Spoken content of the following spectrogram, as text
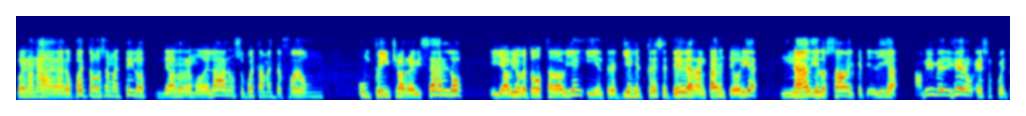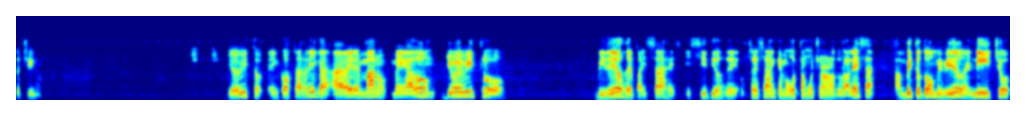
Bueno, nada, el aeropuerto José Martí lo, ya lo remodelaron, supuestamente fue un, un pincho a revisarlo y ya vio que todo estaba bien y entre el 10 y el 13 debe arrancar en teoría. Nadie lo sabe, el que te diga, a mí me dijeron esos cuentos chinos. Yo he visto en Costa Rica, a ver hermano, Megadón, yo he visto videos de paisajes y sitios de, ustedes saben que me gusta mucho la naturaleza, han visto todos mis videos de Nicho,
